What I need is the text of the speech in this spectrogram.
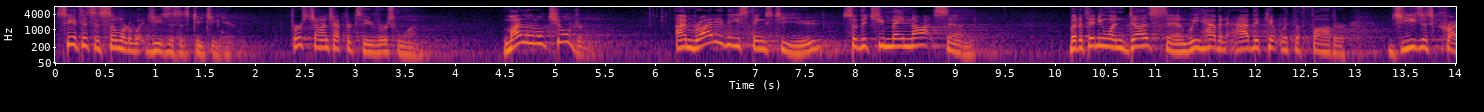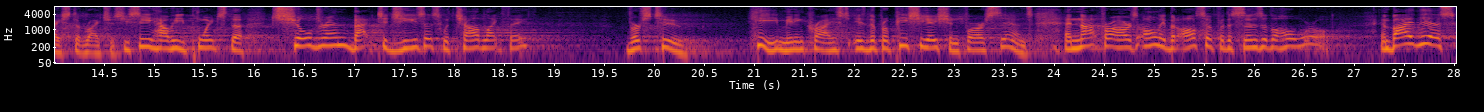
See if this is similar to what Jesus is teaching here. 1 John chapter 2 verse 1. My little children, I'm writing these things to you so that you may not sin. But if anyone does sin, we have an advocate with the Father, Jesus Christ the righteous. You see how he points the children back to Jesus with childlike faith? Verse 2 he, meaning Christ, is the propitiation for our sins, and not for ours only, but also for the sins of the whole world. And by this,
